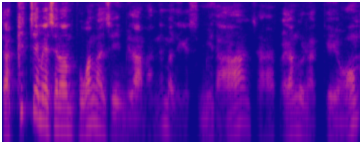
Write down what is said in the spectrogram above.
자, P점에서는 보강관습입니다. 맞는 말 되겠습니다. 자, 빨간 걸 할게요.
